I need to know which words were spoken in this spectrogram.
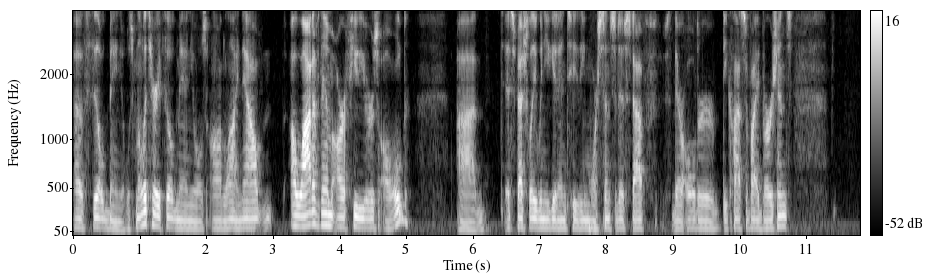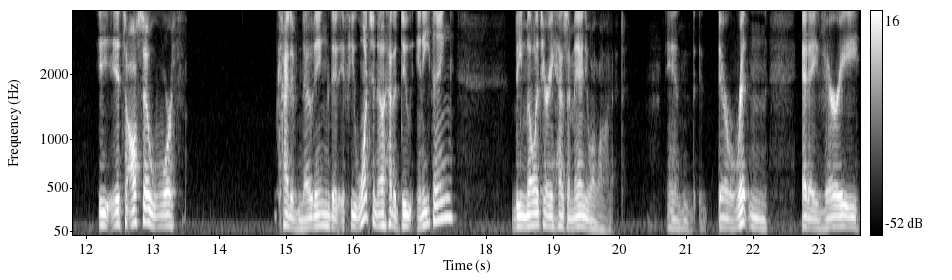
of field manuals, military field manuals online. Now, a lot of them are a few years old, uh, especially when you get into the more sensitive stuff. They're older, declassified versions. It's also worth kind of noting that if you want to know how to do anything, the military has a manual on it. And they're written at a very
